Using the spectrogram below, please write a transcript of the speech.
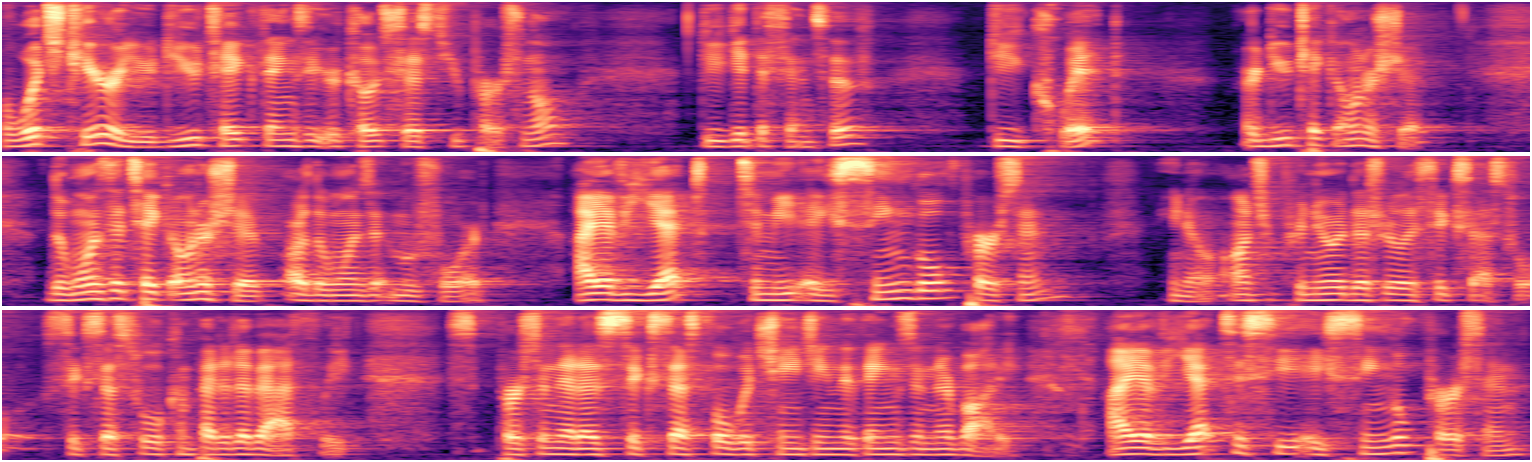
which tier are you? Do you take things that your coach says to you personal? Do you get defensive? Do you quit? Or do you take ownership? The ones that take ownership are the ones that move forward. I have yet to meet a single person, you know, entrepreneur that's really successful, successful competitive athlete, person that is successful with changing the things in their body. I have yet to see a single person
